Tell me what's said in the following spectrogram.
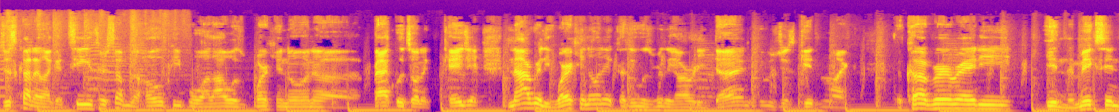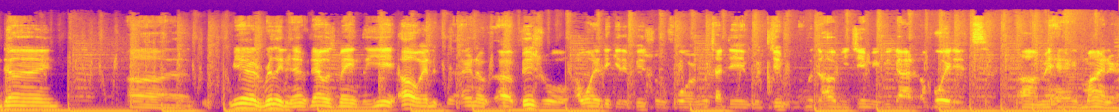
just kind of like a tease or something to hold people while I was working on uh Backwoods on occasion. Not really working on it because it was really already done. It was just getting like the cover ready, getting the mixing done. Uh yeah, really that, was mainly it. Oh, and a, a visual. I wanted to get a visual for it, which I did with Jim with the homie Jimmy. We got avoidance. Um and Hank Minor.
